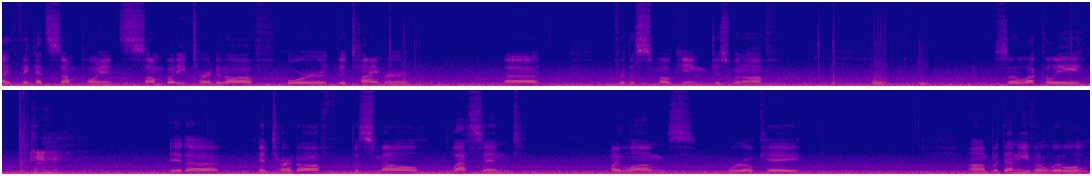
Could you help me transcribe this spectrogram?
I think at some point somebody turned it off or the timer uh, for the smoking just went off. So luckily, it uh, it turned off. The smell lessened. My lungs were okay. Um, but then, even a little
